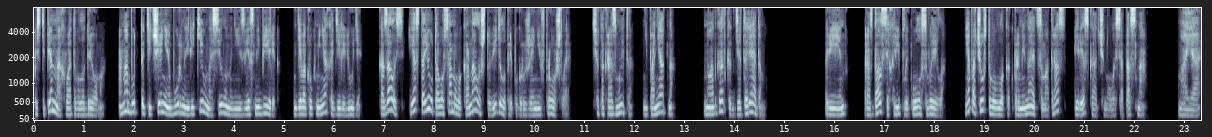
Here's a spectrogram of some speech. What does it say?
Постепенно охватывала дрема. Она будто течение бурной реки уносила на неизвестный берег, где вокруг меня ходили люди. Казалось, я стою у того самого канала, что видела при погружении в прошлое. Все так размыто, непонятно, но отгадка где-то рядом. «Рин», — раздался хриплый голос Вейла. Я почувствовала, как проминается матрас, и резко очнулась ото сна. «Моя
